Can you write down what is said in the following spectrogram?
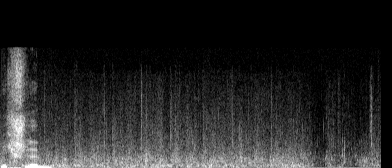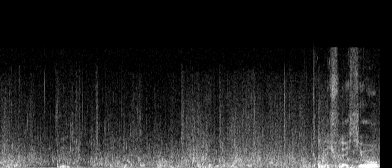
nicht schlimm. Hm. Kann ich vielleicht hier hoch? Ne. Gib mir nur ein Treff und eine Kuh und ich finde heraus, was ihm so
